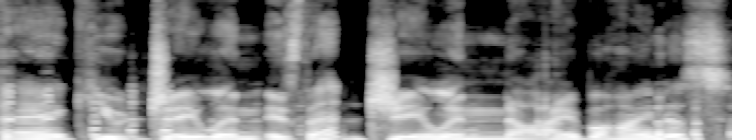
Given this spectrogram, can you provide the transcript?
thank you. J'lyn, is that J'lyn Nye behind us?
